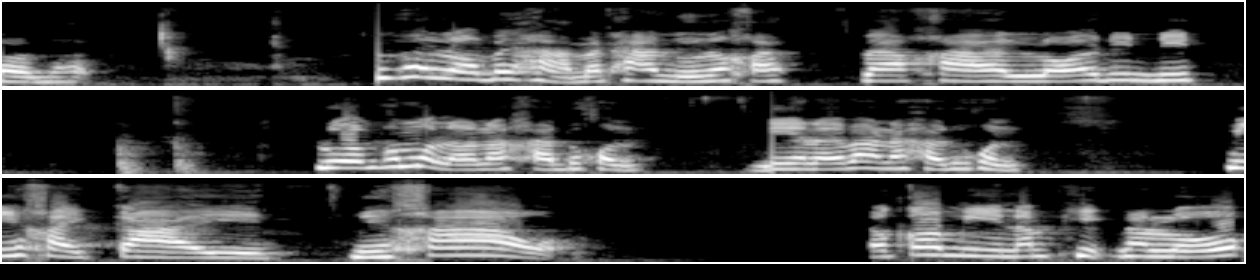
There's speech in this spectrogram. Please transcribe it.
ร่อยมากเพื่อนๆลองไปหามาทานดูนะคะ ราคาร้อยนิดๆรวมทั้งหมดแล้วนะคะ ทุกคนมีอะไรบ้างนะคะ ทุกคน มีไข่ไก่ มีข้าว แล้วก็มีน้ำพริกนรก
